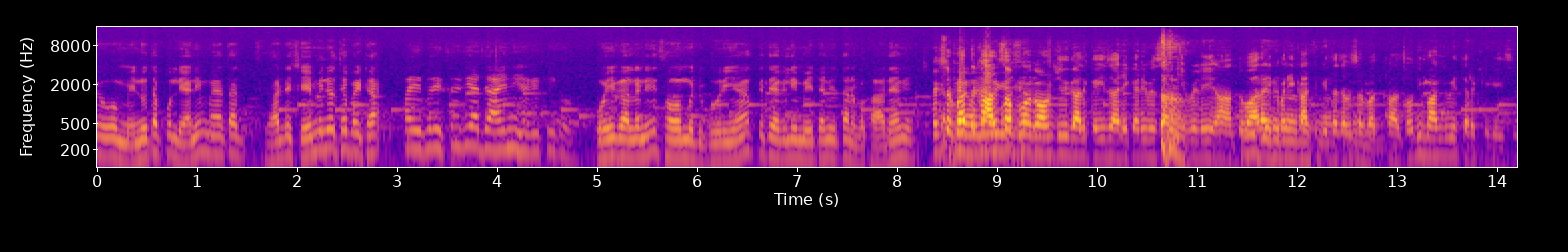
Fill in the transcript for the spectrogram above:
ਉਹ ਮੈਨੂੰ ਤਾਂ ਭੁੱਲਿਆ ਨਹੀਂ ਮੈਂ ਤਾਂ ਸਾਢੇ 6 ਮਹੀਨੇ ਉੱਥੇ ਬੈਠਾ। ਭਾਈ ਬਰੀਕ ਸਿੰਘ ਜੀ ਅੱਜ ਆਏ ਨਹੀਂ ਹੈਗੇ ਕੀ ਕਹੋ ਕੋਈ ਗੱਲ ਨਹੀਂ ਸੌ ਮਜਬੂਰੀਆਂ ਕਿਤੇ ਅਗਲੀ ਮੀਟਿੰਗ ਵੀ ਤੁਹਾਨੂੰ ਵਿਖਾ ਦੇਵਾਂਗੇ ਇੱਕ ਸਰਬੱਤ ਖਾਲਸਾ ਅਕਾਊਂਟ ਦੀ ਗੱਲ ਕਹੀ ਰਹੀ ਕਰੀ ਵਿਸਾਖੀ ਵੇਲੇ ਹਾਂ, ਦੁਬਾਰਾ ਇੱਕ ਵਾਰੀ ਕੱਟ ਕੀਤਾ ਜਾਵੇ ਸਰਬੱਤ ਖਾਲਸਾ ਉਹਦੀ ਮੰਗ ਵੀ ਇੱਥੇ ਰੱਖੀ ਗਈ ਸੀ।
